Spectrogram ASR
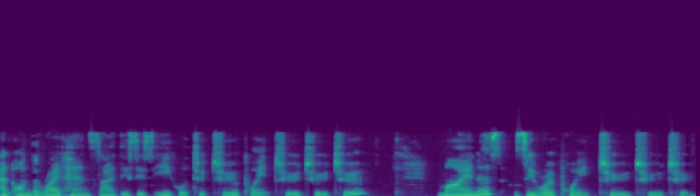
and on the right hand side this is equal to 2.222 minus 0.222.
